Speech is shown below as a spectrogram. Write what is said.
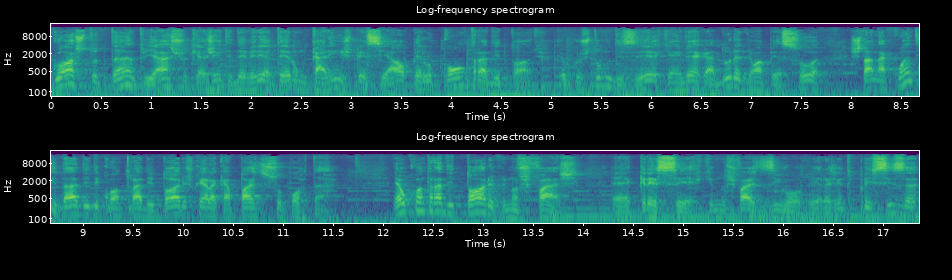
gosto tanto e acho que a gente deveria ter um carinho especial pelo contraditório. Eu costumo dizer que a envergadura de uma pessoa está na quantidade de contraditórios que ela é capaz de suportar. É o contraditório que nos faz é, crescer, que nos faz desenvolver. A gente precisa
